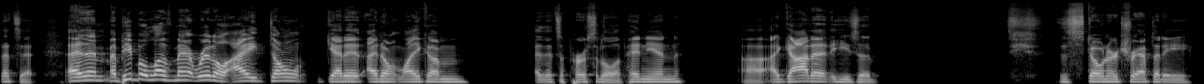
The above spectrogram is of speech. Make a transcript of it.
That's it. And then uh, people love Matt Riddle. I don't get it. I don't like him. That's a personal opinion. Uh, I got it. He's a the stoner trapped in a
